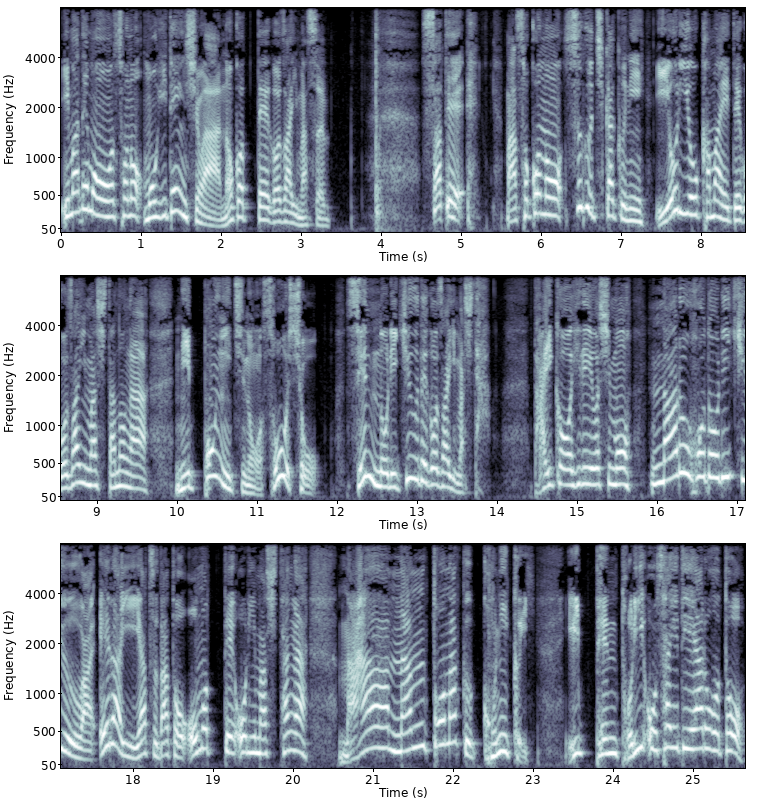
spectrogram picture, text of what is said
今でもその模擬天守は残ってございます。さて、まあ、そこのすぐ近くにいおりを構えてございましたのが、日本一の総称、千の利休でございました。太閤秀吉も、なるほど利休は偉いやつだと思っておりましたが、まあ、なんとなく小憎い。一遍取り押さえてやろうと、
